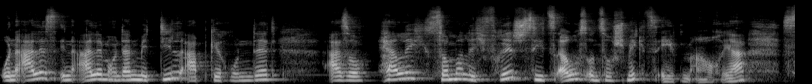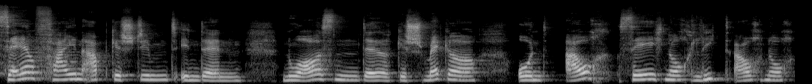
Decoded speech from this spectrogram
und alles in allem und dann mit Dill abgerundet. Also herrlich, sommerlich frisch sieht's aus und so schmeckt's eben auch, ja. Sehr fein abgestimmt in den Nuancen der Geschmäcker und auch sehe ich noch, liegt auch noch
